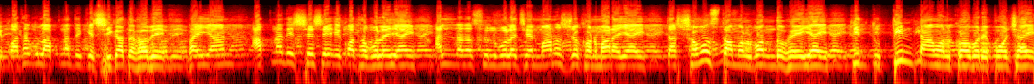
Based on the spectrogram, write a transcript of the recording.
এই কথাগুলো আপনাদেরকে শিখাতে হবে। ভাইয়ান, আপনাদের শেষে এ কথা বলে যায় আল্লাহ রাসুল বলেছেন, মানুষ যখন মারা যায়, তার সমস্ত আমল বন্ধ হয়ে যায়, কিন্তু তিনটা আমল কবরে পৌঁছায়।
